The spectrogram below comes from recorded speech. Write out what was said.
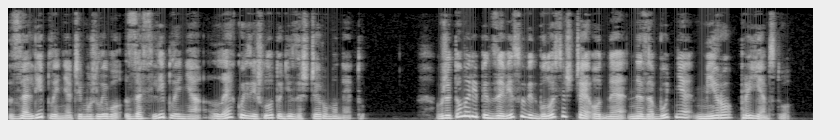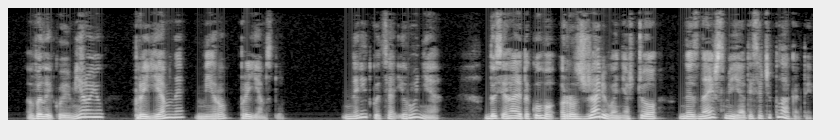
заліплення чи, можливо, засліплення легко зійшло тоді за щиру монету. В Житомирі під завісу відбулося ще одне незабутнє міроприємство. Великою мірою приємне міроприємство. Нерідко ця іронія досягає такого розжарювання, що не знаєш сміятися чи плакати.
